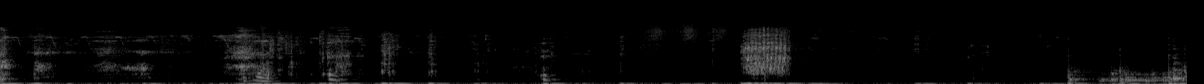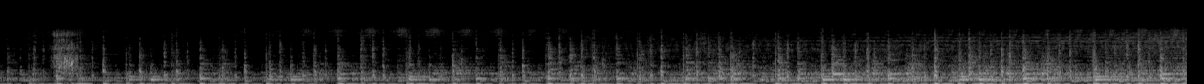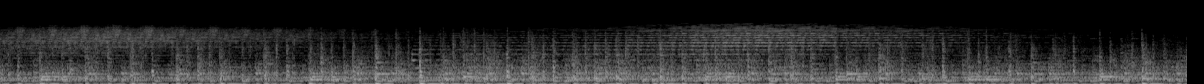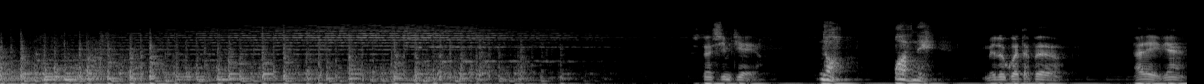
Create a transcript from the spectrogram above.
Cimetière. Non, revenez. Mais de quoi t'as peur? Allez, viens.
